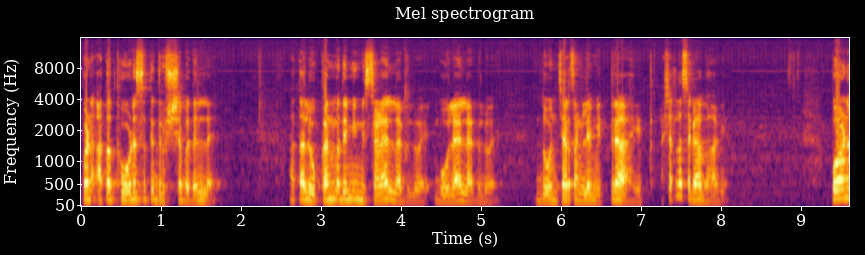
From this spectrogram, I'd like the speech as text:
पण आता थोडंसं ते दृश्य बदललं आहे आता लोकांमध्ये मी मिसळायला लागलो आहे बोलायला लागलो आहे दोन चार चांगले मित्र आहेत अशातला सगळा भाग आहे. पण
